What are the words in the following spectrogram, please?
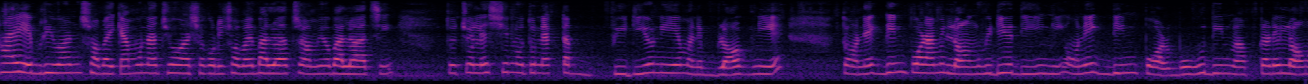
হাই এভরিওয়ান সবাই কেমন আছো? আশা করি সবাই ভালো আছো, আমিও ভালো আছি। তো চলে এসেছি নতুন একটা ভিডিও নিয়ে মানে ব্লগ নিয়ে। তো অনেক দিন পর আমি লং ভিডিও দিইনি অনেক দিন পর বহু দিন আফটার এ লং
